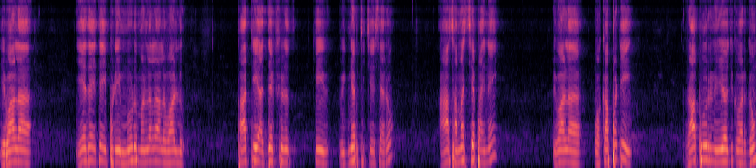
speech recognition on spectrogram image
ఇవాళ ఏదైతే ఇప్పుడు ఈ మూడు మండలాల వాళ్ళు పార్టీ అధ్యక్షుడికి విజ్ఞప్తి చేశారో ఆ సమస్య పైనే ఇవాళ ఒకప్పటి రాపూర్ నియోజకవర్గం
